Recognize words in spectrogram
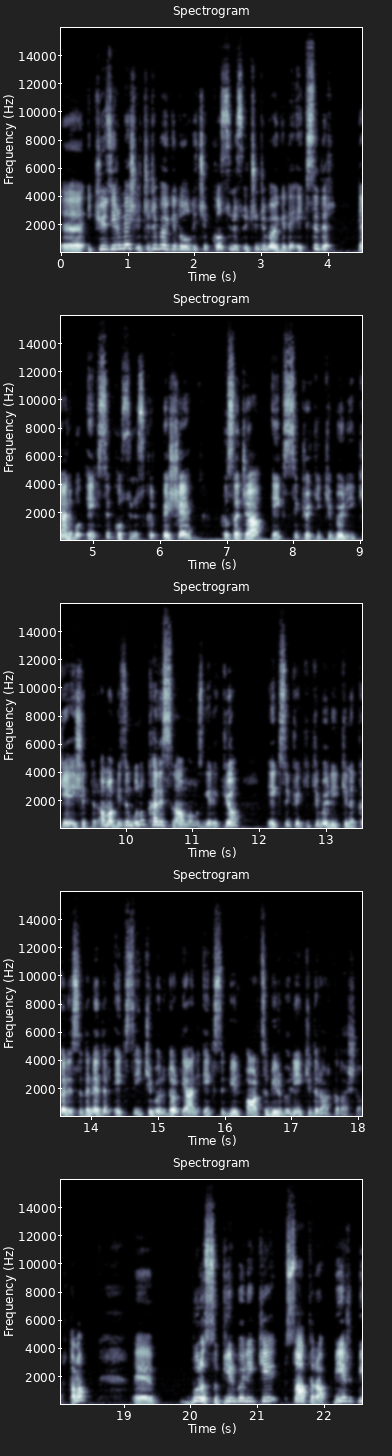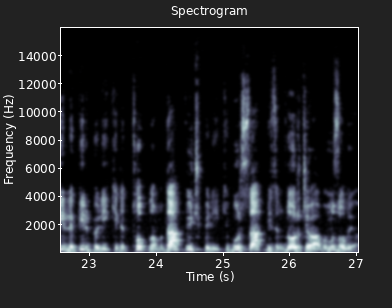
Ee, 225 3. bölgede olduğu için kosinüs 3. bölgede eksidir. Yani bu eksi kosinüs 45'e kısaca eksi kök 2 bölü 2'ye eşittir. Ama bizim bunun karesini almamız gerekiyor. Eksi kök 2 bölü 2'nin karesi de nedir? Eksi 2 bölü 4 yani eksi 1 artı 1 bölü 2'dir arkadaşlar. Tamam. Ee, burası 1 bölü 2 sağ taraf 1 1 ile 1 bölü 2'nin toplamı da 3 bölü 2 Bursa bizim doğru cevabımız oluyor.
